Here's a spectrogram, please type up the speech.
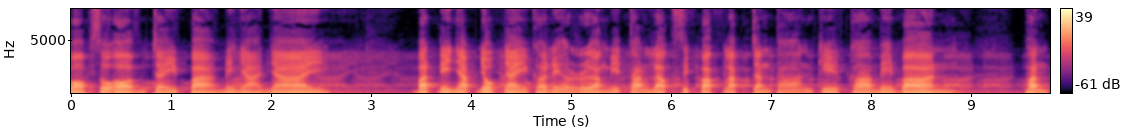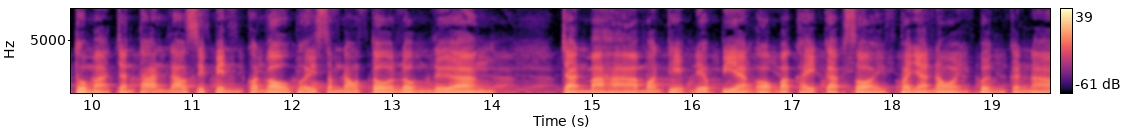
หมอบโซออมใจป่าไม่หยาญายบัดนี้ยับหยกใหญ่เขาในเรื่องนิท่านหลักสิปักหลักจันท่านเขตข้าเมบาน พันโทมาจันท่านเล่าสิเป็นคนเว้าเผยสำเนาโตลมเลือง จันมหาม่อนเทพเลี้ยวเปียงออกมาไขกับซอยพญาหน่อยเบิ่งกันนะ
